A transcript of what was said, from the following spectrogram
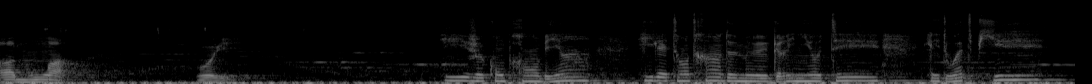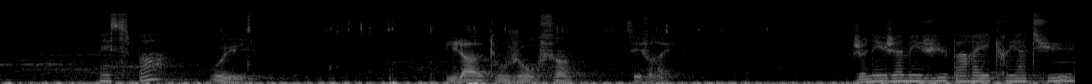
À moi. Oui. Si je comprends bien, il est en train de me grignoter les doigts de pied, n'est-ce pas? Oui. Il a toujours faim, c'est vrai. Je n'ai jamais vu pareille créature.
